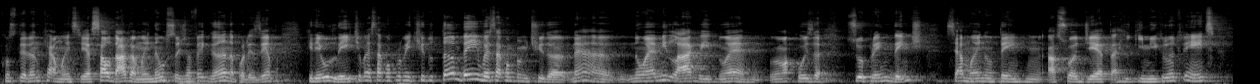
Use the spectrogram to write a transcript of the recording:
Considerando que a mãe seja saudável, a mãe não seja vegana, por exemplo, que o leite vai estar comprometido, também vai estar comprometido, né? Não é milagre, não é uma coisa surpreendente se a mãe não tem a sua dieta rica em micronutrientes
